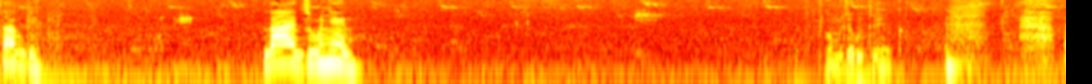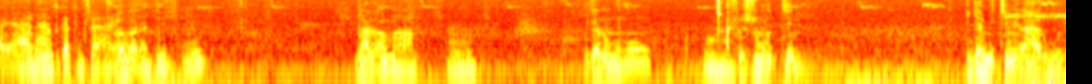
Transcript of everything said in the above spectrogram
sabwe ndaje ubu nyene ngo mujye guteka. Oya ntabwo tukatujaye urumvaga diva umwana wa mama. Ujya n'umuhungu afise umutima. Ijya mitima iraharuwe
